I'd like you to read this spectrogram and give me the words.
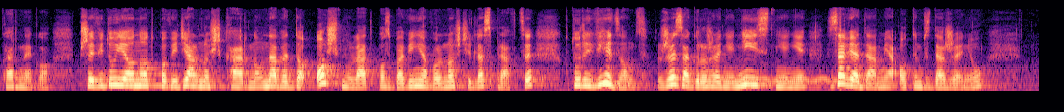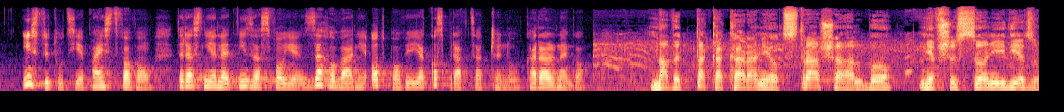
karnego. Przewiduje ono odpowiedzialność karną nawet do 8 lat pozbawienia wolności dla sprawcy, który wiedząc, że zagrożenie nie istnieje, zawiadamia o tym zdarzeniu instytucję państwową. Teraz nieletni za swoje zachowanie odpowie jako sprawca czynu karalnego. Nawet taka kara nie odstrasza, albo nie wszyscy o niej wiedzą.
